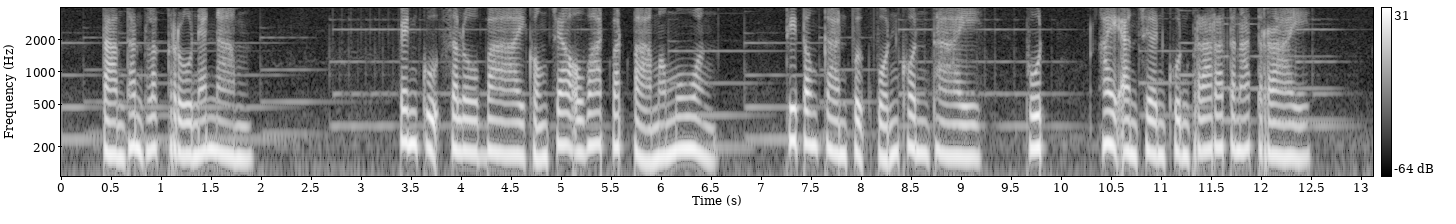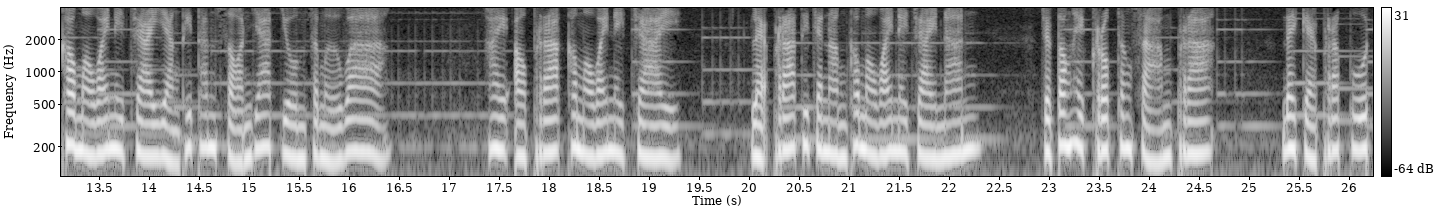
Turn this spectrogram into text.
ๆ ตามท่านพระครูแนะนำ เป็นกุสโลบายของเจ้าอาวาสวัดป่ามะม่วง ที่ต้องการฝึกฝนคนไทย พุทธให้อัญเชิญคุณพระรัตนตรยัย เข้ามาไว้ในใจอย่างที่ท่านสอนญาติโยมเสมอว่า ให้เอาพระเข้ามาไว้ในใจ และพระที่จะนำเข้ามาไว้ในใจนั้น จะต้องให้ครบทั้งสามพระ ได้แก่พระพุทธ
